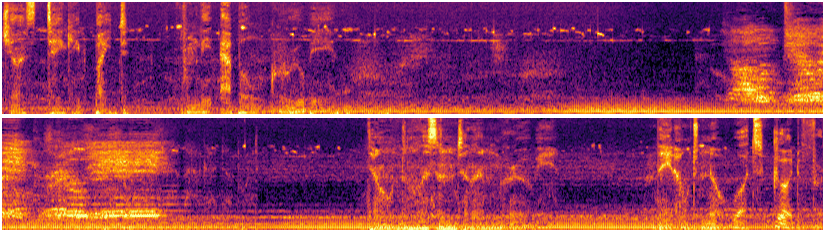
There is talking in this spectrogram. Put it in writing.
Just take a bite from the apple, Groovy. Good for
